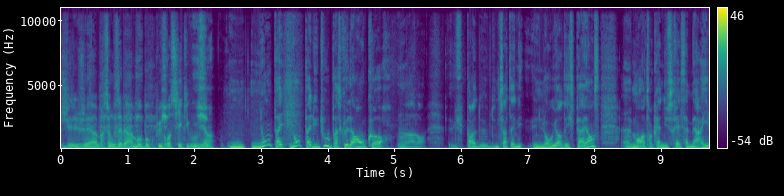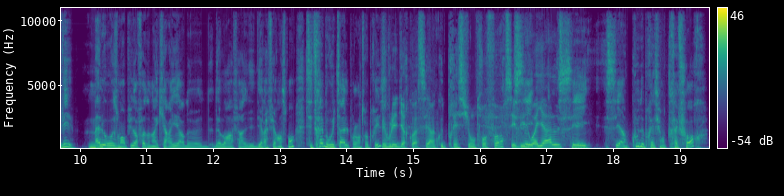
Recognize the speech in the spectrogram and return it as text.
J'ai l'impression que vous avez un mot beaucoup plus grossier qui vous vient. Non, pas, non, pas du tout, parce que là encore, mmh. alors je parle d'une certaine une longueur d'expérience. Euh, moi, en tant qu'industriel, ça m'est arrivé malheureusement plusieurs fois dans ma carrière d'avoir à faire des, des référencements. C'est très brutal pour l'entreprise. Mais vous voulez dire quoi? C'est un coup de pression trop fort? C'est déloyal? C'est un coup de pression très fort.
